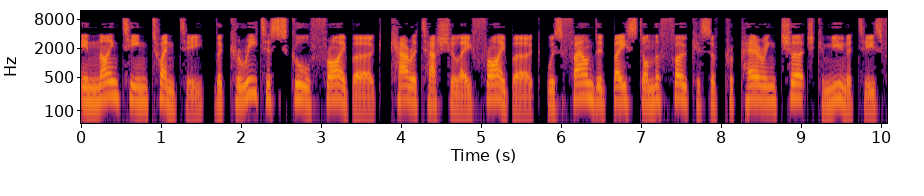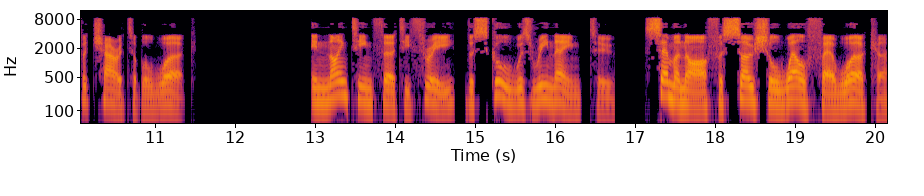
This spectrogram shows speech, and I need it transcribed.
In 1920, the Caritas School Freiburg, Freiburg was founded based on the focus of preparing church communities for charitable work. In 1933, the school was renamed to Seminar for Social Welfare Worker,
